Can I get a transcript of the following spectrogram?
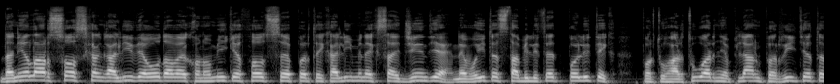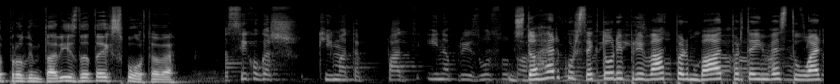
Daniela Arsovska nga Lidhja e Odave Ekonomike thotë se për tejkalimin e kësaj gjendje nevojitet stabilitet politik, për t'u hartuar një plan për rritje të prodhimtarisë dhe të eksporteve. Çdo herë kur sektori privat përmbahet për të investuar,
